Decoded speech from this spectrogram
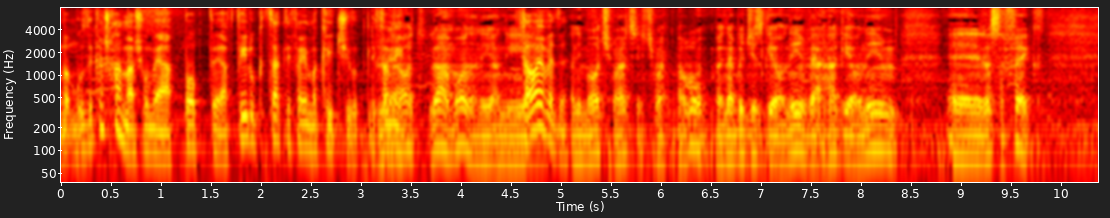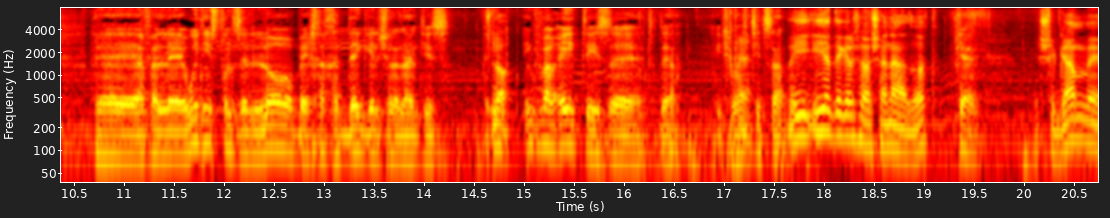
במוזיקה שלך משהו מהפופ, אפילו קצת לפעמים הקיצ'יות, לפעמים. מאוד, לא המון, אני... אני אתה אוהב את זה. אני מאוד שמאלצי, תשמע, ברור, בעיניי בי ג'יז גאונים ו a-ha גאונים, אה, ללא ספק. אה, אבל אה, וויטני יוסטון זה לא בהכרח הדגל של ה nineties. לא. אם כבר eighties, אה, אתה יודע, היא כן. שמפציצה. היא היא הדגל של השנה הזאת, כן, שגם אה,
